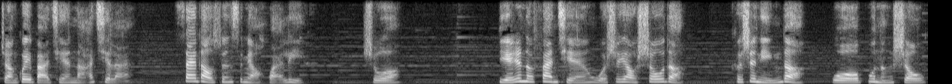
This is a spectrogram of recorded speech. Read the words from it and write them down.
掌柜把钱拿起来，塞到孙思邈怀里，说：“别人的饭钱我是要收的，可是您的我不能收。”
